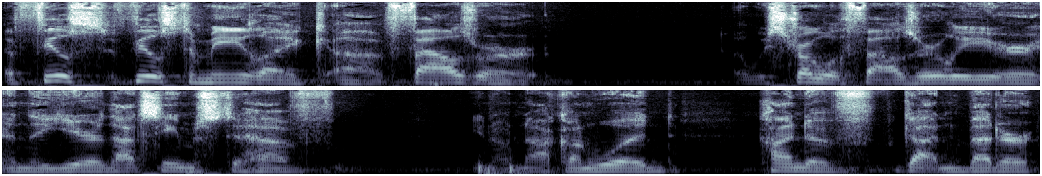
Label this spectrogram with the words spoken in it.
It feels feels to me like uh, fouls were we struggled with fouls earlier in the year. That seems to have, you know, knock on wood, kind of gotten better.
